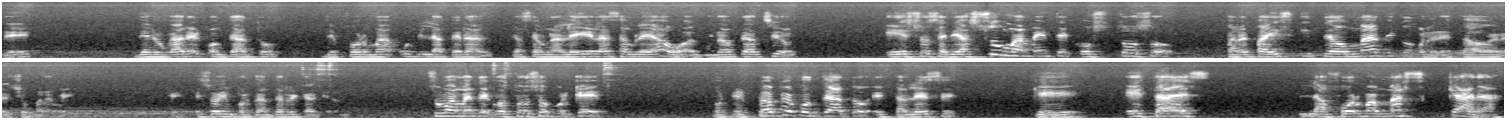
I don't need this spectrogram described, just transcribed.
de derogar el contrato de forma unilateral, ya sea una ley en la Asamblea o alguna otra acción. Eso sería sumamente costoso para el país y traumático para el Estado de Derecho para México. Eso es importante recalcar. Sumamente costoso, ¿por qué? Porque el propio contrato establece que esta es la forma más cara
